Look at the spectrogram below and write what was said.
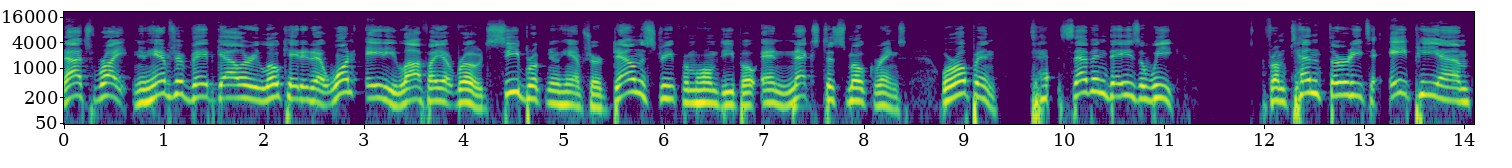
That's right, New Hampshire Vape Gallery, located at 180 Lafayette Road, Seabrook, New Hampshire, down the street from Home Depot and next to Smoke Rings. We're open t- seven days a week from 10:30 to 8 p.m.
